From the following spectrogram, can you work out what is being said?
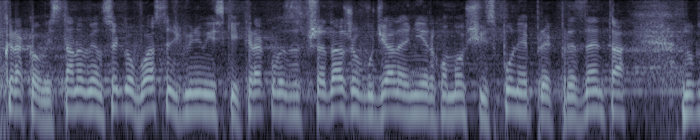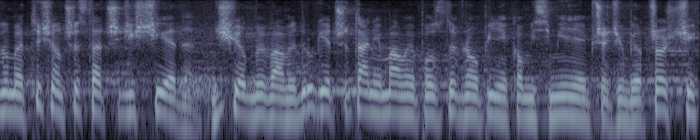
w Krakowie, stanowiącego własność Gminy Miejskiej Kraków ze sprzedażą w udziale nieruchomości wspólnej projekt prezydenta druk nr 1331. Dzisiaj odbywamy drugie czytanie. Mamy pozytywną opinię Komisji Mienia i Przedsiębiorczości.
